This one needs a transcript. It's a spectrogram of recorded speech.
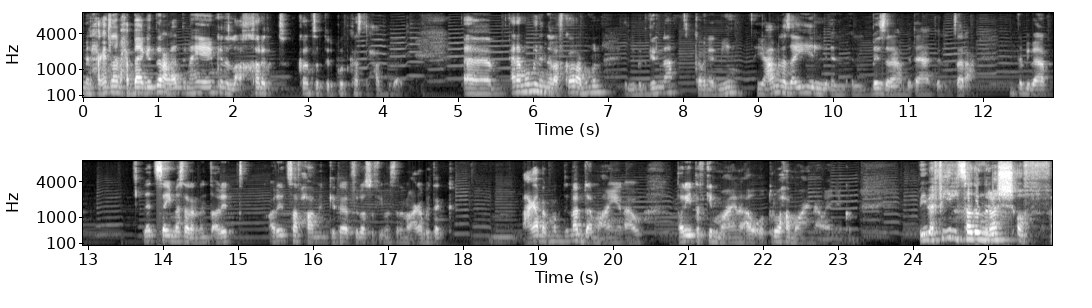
من الحاجات اللي أنا بحبها جدا على قد ما هي يمكن اللي أخرت concept ال podcast لحد دلوقتي. أنا مؤمن إن الأفكار عموما اللي بتجيلنا كبني آدمين هي عاملة زي البذرة بتاعة الزرع. أنت بيبقى let's say مثلا أنت قريت قريت صفحة من كتاب philosophy مثلا وعجبتك عجبك مبدأ معين أو طريقة تفكير معينة أو أطروحة معينة أو يعني يكون بيبقى في ال sudden rush of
